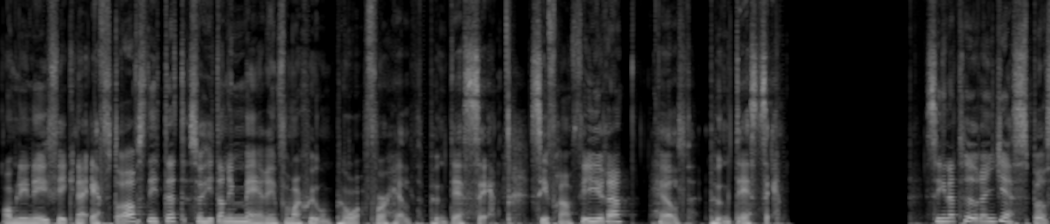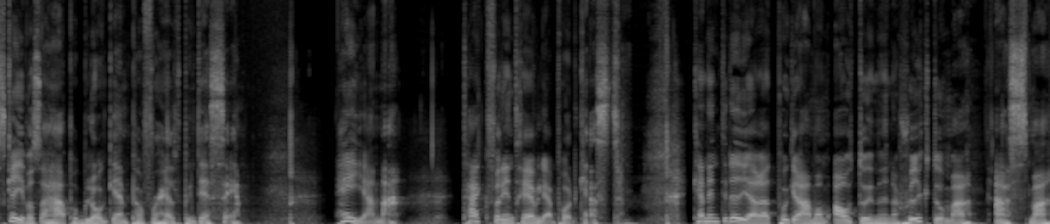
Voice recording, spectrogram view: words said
Om ni är nyfikna efter avsnittet så hittar ni mer information på forhealth.se. Siffran 4, health.se. Signaturen Jesper skriver så här på bloggen på forhealth.se. Hej Anna! Tack för din trevliga podcast. Kan inte du göra ett program om autoimmuna sjukdomar, astma,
